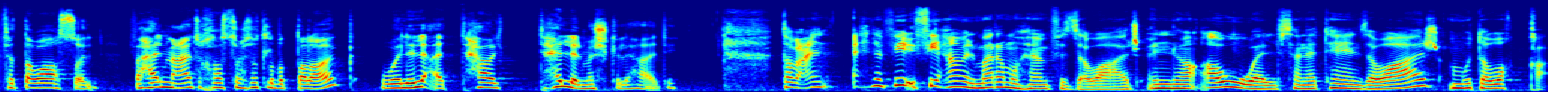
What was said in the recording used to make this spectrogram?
في التواصل فهل معناته خلاص تروح تطلب الطلاق ولا لا؟ تحاول تحل المشكلة هذه. طبعا إحنا في في عامل مرة مهم في الزواج إنه أول سنتين زواج متوقع.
